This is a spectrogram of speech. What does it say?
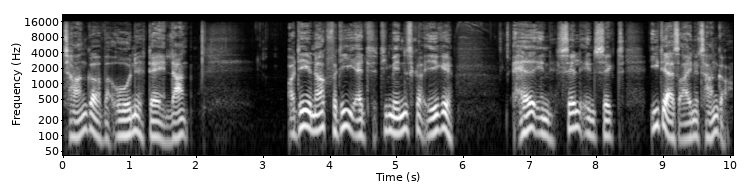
tanker var onde dagen lang. Og det er jo nok fordi, at de mennesker ikke havde en selvindsigt i deres egne tanker.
